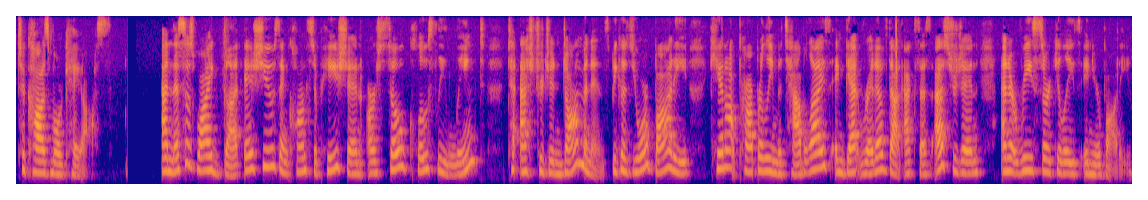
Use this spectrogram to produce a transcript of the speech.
to cause more chaos. And this is why gut issues and constipation are so closely linked to estrogen dominance because your body cannot properly metabolize and get rid of that excess estrogen and it recirculates in your body.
